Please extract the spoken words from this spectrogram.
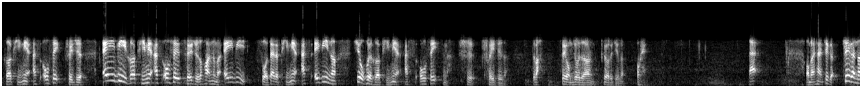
和平面 SOC 垂直。AB 和平面 SOC 垂直的话，那么 AB 所在的平面 SAB 呢，就会和平面 SOC 怎么是垂直的，对吧？所以我们就得到最后的结论。OK，来，我们来看这个，这个呢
